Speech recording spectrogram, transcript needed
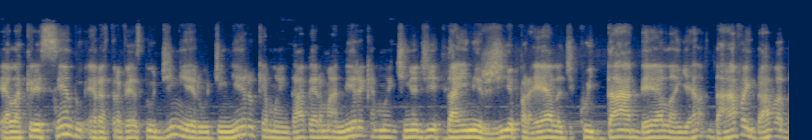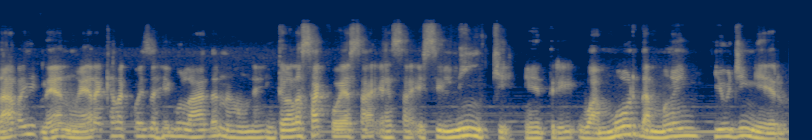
ela crescendo era através do dinheiro. O dinheiro que a mãe dava era a maneira que a mãe tinha de dar energia para ela, de cuidar dela. E ela dava e dava, dava, e, né? Não era aquela coisa regulada, não, né? Então ela sacou essa, essa, esse link entre o amor da mãe e o dinheiro.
